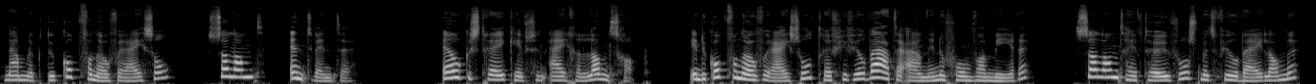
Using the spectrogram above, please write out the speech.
namelijk de Kop van Overijssel, Salland en Twente. Elke streek heeft zijn eigen landschap. In de Kop van Overijssel tref je veel water aan in de vorm van meren. Salland heeft heuvels met veel weilanden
